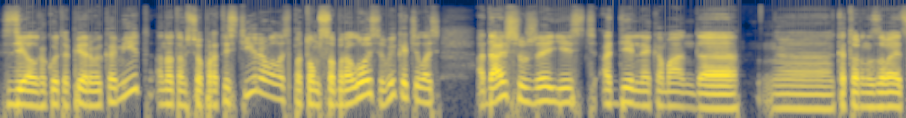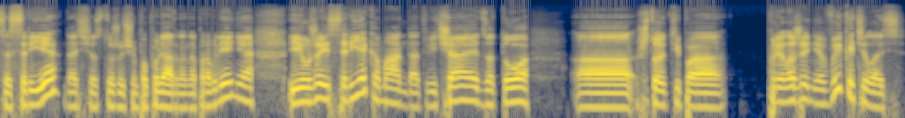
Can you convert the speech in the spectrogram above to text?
сделал какой-то первый комит, оно там все протестировалось, потом собралось, выкатилось, а дальше уже есть отдельная команда, э, которая называется SRE, да, сейчас тоже очень популярное направление, и уже SRE команда отвечает за то, а, что типа приложение выкатилось,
